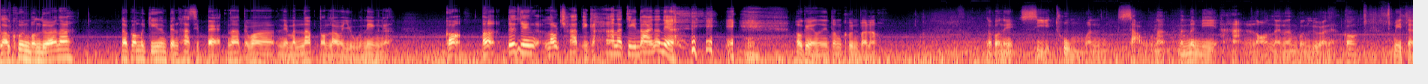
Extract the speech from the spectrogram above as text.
เราขึ้นบนเรือนะ แล้วก็เมื่อกี้มันเป็น 58 นะ แต่ว่าเนี่ยมันนับตอนเราอยู่นิ่งไงก็เออจริงเราชาร์จอีก 5 นาทีได้นะเนี่ย โอเคตอนนี้ต้องขึ้นไปแล้ว แล้วก็นี่สี่ทุ่มวันเสาร์นะ มันไม่มีอาหารร้อนเลยนะบนเรือเนี่ย ก็มีแต่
